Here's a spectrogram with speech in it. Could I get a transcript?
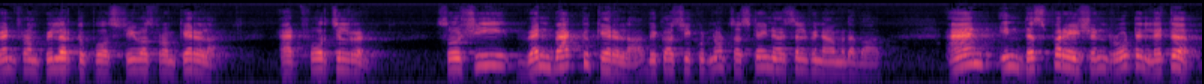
went from pillar to post. She was from Kerala, had four children. So she went back to Kerala because she could not sustain herself in Ahmedabad and in desperation wrote a letter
